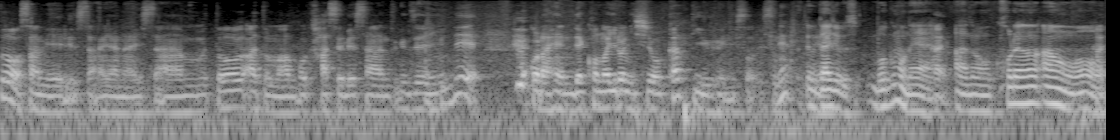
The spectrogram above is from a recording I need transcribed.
とサミュエルさん柳井さんとあとまあ僕長谷部さんとか全員で ここら辺でこの色にしようかっていうふうにそうですね。でも大丈夫です。僕もね、はい。あのこれの案をはい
